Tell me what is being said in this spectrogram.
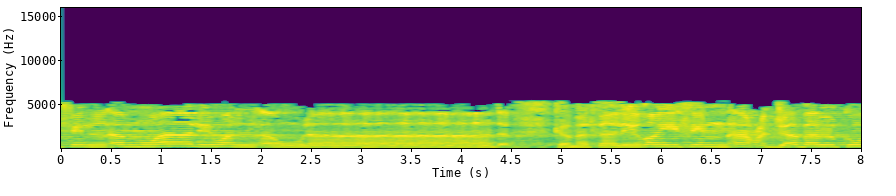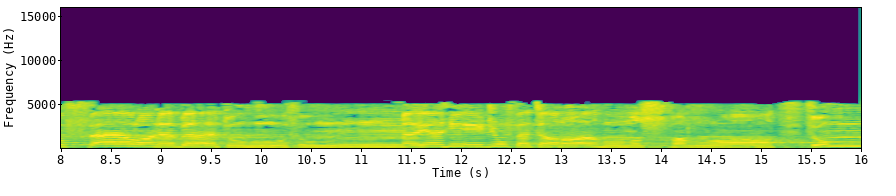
في الأموال والأولاد. كمثل غيث أعجب الكفار نباته ثم يهيج فتراه مصفرا ثم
